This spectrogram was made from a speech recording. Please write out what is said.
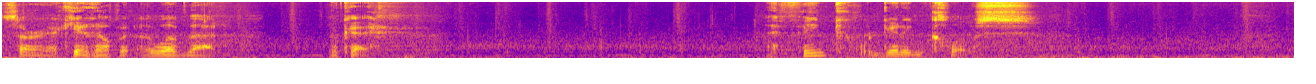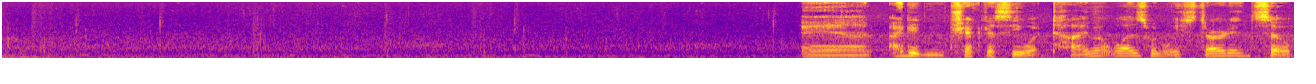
Sorry, I can't help it. I love that. Okay. I think we're getting close. I didn't check to see what time it was when we started, so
